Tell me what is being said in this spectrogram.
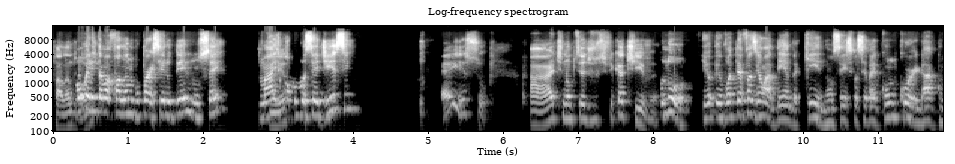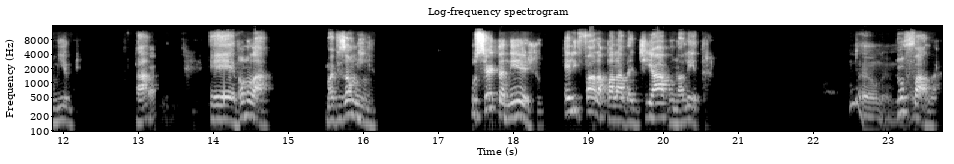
falando. Ou ele estava falando para o parceiro dele, não sei. Mas, isso. como você disse. É isso. A arte não precisa de justificativa. Lu, eu, eu vou até fazer um adendo aqui, não sei se você vai concordar comigo. Tá? É, vamos lá. Uma visão minha. O sertanejo, ele fala a palavra diabo na letra? Não, né? Não, não fala.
